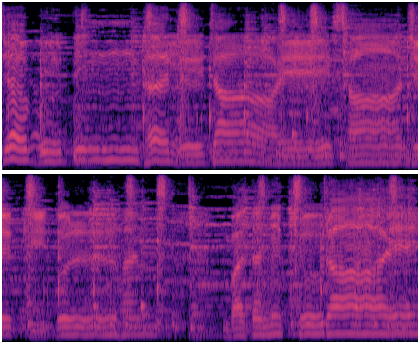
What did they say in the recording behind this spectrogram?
जब दिन ढल जाए, साँझ की दुल्हन बदन चुराए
